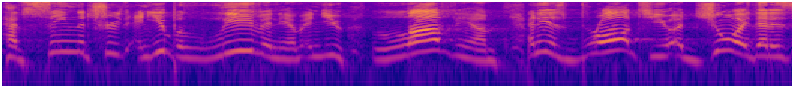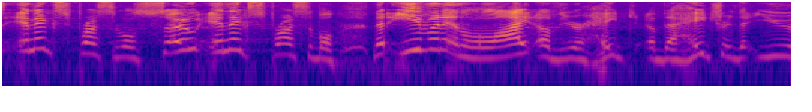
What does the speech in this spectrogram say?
have seen the truth and you believe in him and you love him, and he has brought to you a joy that is inexpressible, so inexpressible that even in light of your hate of the hatred that you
